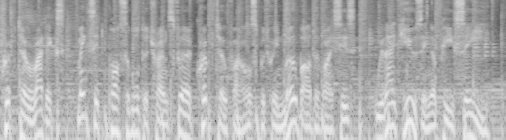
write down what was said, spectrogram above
CryptoRadix makes it possible to transfer crypto files between mobile devices without using a PC.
